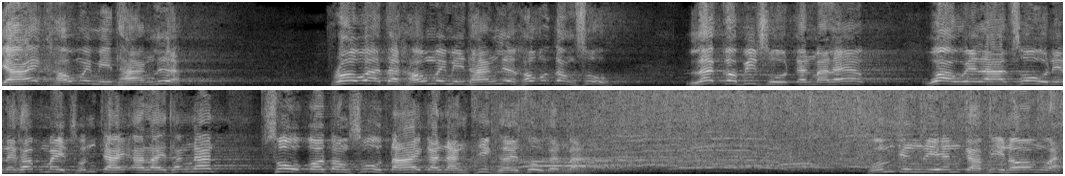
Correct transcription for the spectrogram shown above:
อย่าให้เขาไม่มีทางเลือก เพราะว่าถ้าเขาไม่มีทางเลือกเขาก็ต้องสู้ และก็พิสูจน์กันมาแล้ว ว่าเวลาสู้นี่นะครับ ไม่สนใจอะไรทั้งนั้น สู้ก็ต้องสู้ตายกันดังที่เคยสู้กันมา ผมจึงเรียนกับพี่น้องว่า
